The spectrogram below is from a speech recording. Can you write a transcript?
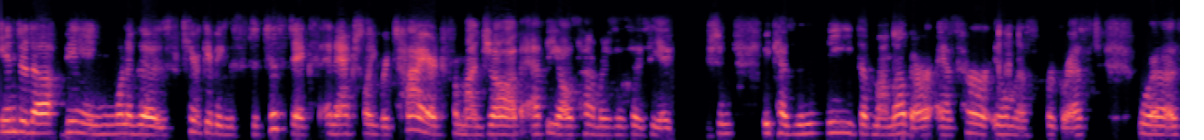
ended up being one of those caregiving statistics and actually retired from my job at the Alzheimer's Association because the needs of my mother as her illness progressed was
